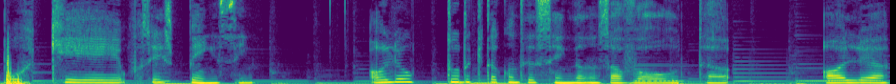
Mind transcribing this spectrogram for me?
porque vocês pensem, olha tudo que tá acontecendo à nossa volta, olha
